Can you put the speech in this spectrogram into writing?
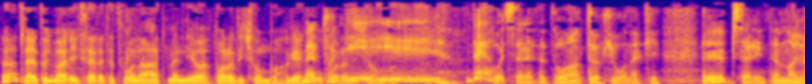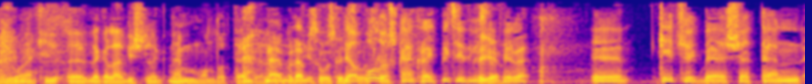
hát lehet, hogy már rég szeretett volna átmenni a paradicsomba, a gekkó Mert hogy é, de hogy szeretett volna, tök jó neki. Szerintem nagyon jó neki, legalábbis nem mondott ezzel. Nem, nem szólt De a poloskánkra egy picit visszatérve, Igen kétségbe esetten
